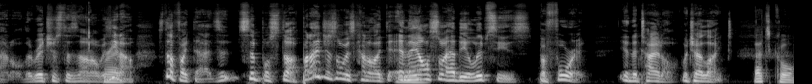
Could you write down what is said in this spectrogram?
battle the richest does not always you know stuff like that it's simple stuff but i just always kind of liked it and they also had the ellipses before it in the title which i liked That's cool.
